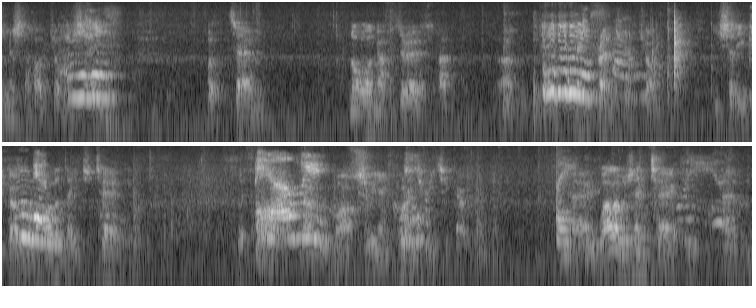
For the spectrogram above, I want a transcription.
Mr Hodge on the stage. But um, not long after I, I became friends with John, he said he was going on holiday to Turkey with Darren Mark, so he encouraged me to go. Uh, while I was in Turkey, um,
